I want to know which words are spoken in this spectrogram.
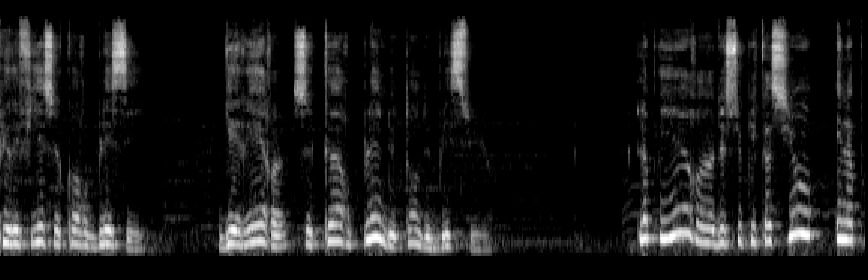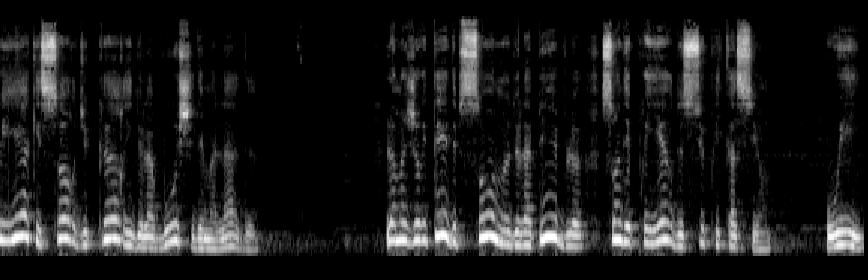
Purifier ce corps blessé. Guérir ce cœur plein de tant de blessures. La prière de supplication est la prière qui sort du cœur et de la bouche des malades. La majorité des psaumes de la Bible sont des prières de supplication. Oui,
